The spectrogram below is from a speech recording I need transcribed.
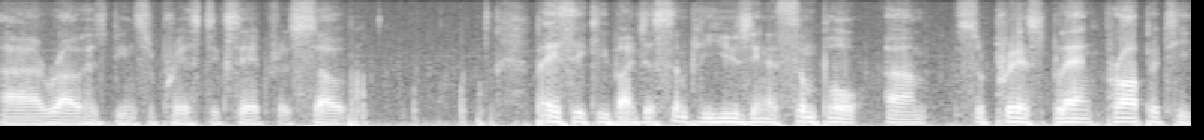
uh, row has been suppressed etc so basically by just simply using a simple um, suppress blank property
